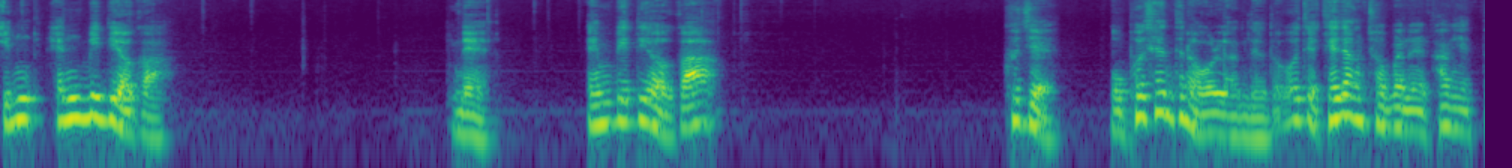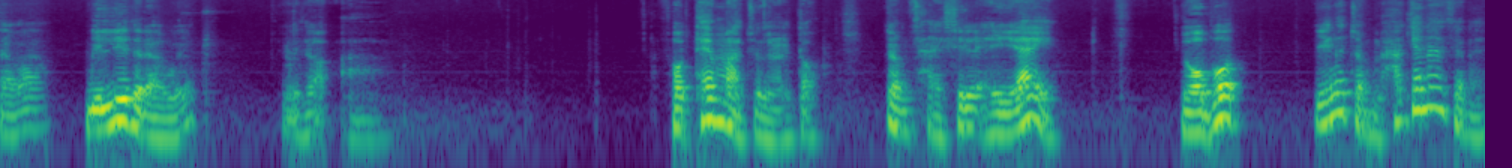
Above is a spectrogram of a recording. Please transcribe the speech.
인, 엔비디어가 네 엔비디어가 그제 5%나 올랐는데도 어제 개장 초반에 강했다가 밀리더라고요. 그래서 아 소테마주들도 좀 사실 AI 로봇 이건 좀 막연하잖아요.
